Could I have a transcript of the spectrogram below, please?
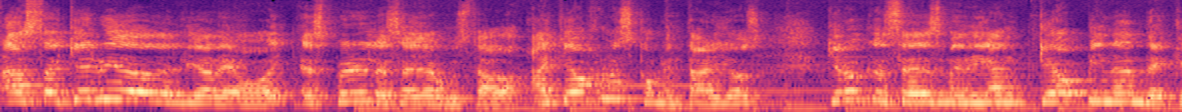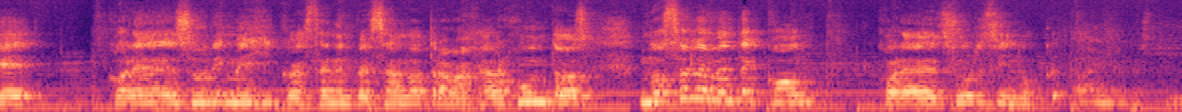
hasta aquí el video del día de hoy, espero les haya gustado. Aquí abajo en los comentarios quiero que ustedes me digan qué opinan de que Corea del Sur y México estén empezando a trabajar juntos, no solamente con Corea del Sur, sino que... Ay, me estoy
